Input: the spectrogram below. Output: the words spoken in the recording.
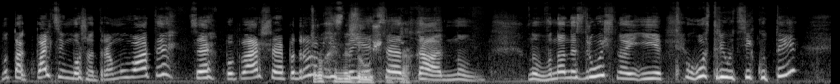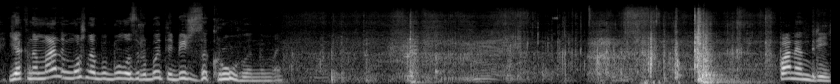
Ну так, пальцем можна травмувати. Це по-перше, по-друге, мені здається, так. та, ну, ну, воно незручно і гострі оці кути, як на мене, можна би було зробити більш закругленими. Пане Андрій,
